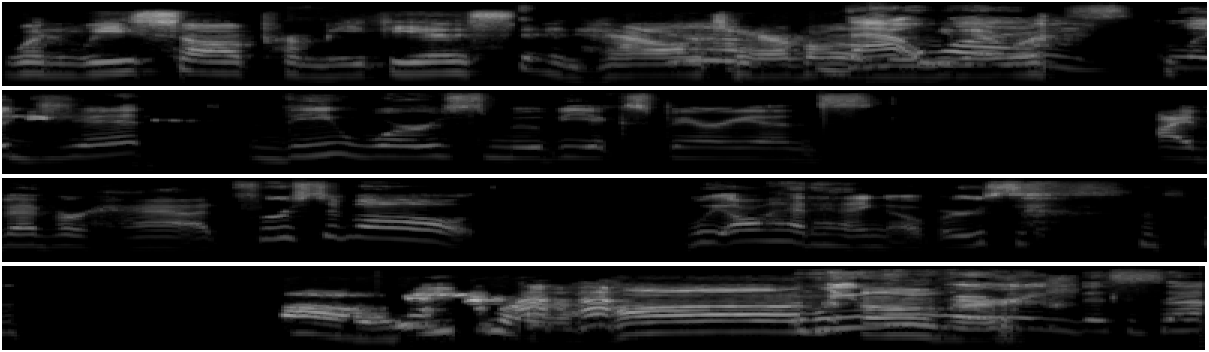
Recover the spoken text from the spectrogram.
when we saw Prometheus and how terrible a That movie that was? was legit the worst movie experience I've ever had. First of all, we all had hangovers. Oh, we were hung we were wearing the same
